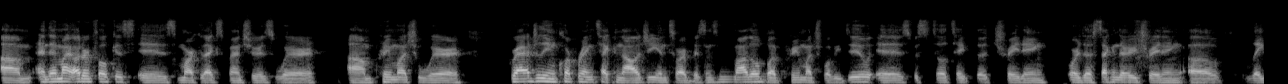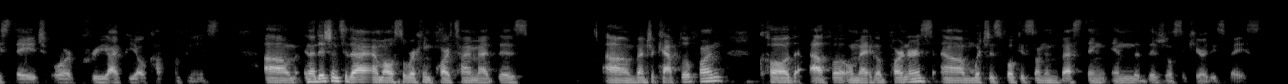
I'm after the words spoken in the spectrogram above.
Um, and then my other focus is market expenditures, where um, pretty much we're gradually incorporating technology into our business model. But pretty much what we do is facilitate the trading or the secondary trading of late stage or pre IPO companies. Um, in addition to that, I'm also working part time at this um, venture capital fund called Alpha Omega Partners, um, which is focused on investing in the digital security space.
